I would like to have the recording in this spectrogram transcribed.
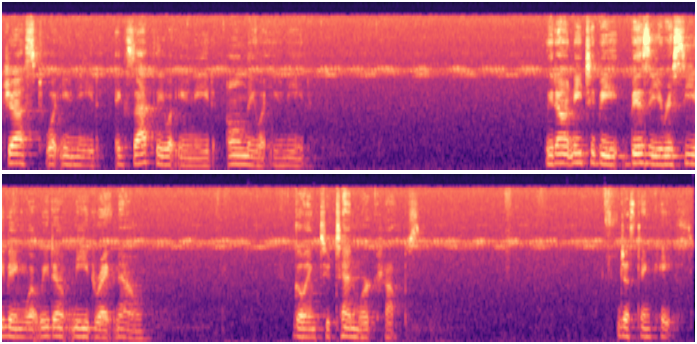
just what you need, exactly what you need, only what you need. We don't need to be busy receiving what we don't need right now, going to 10 workshops, just in case.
